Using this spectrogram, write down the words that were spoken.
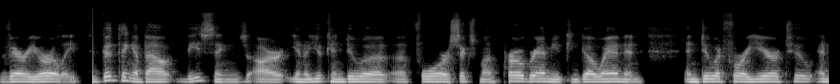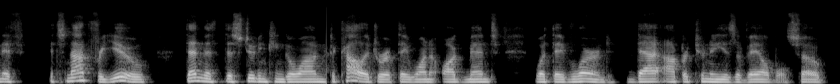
very early. The good thing about these things are, you know, you can do a, a four or six month program, you can go in and and do it for a year or two. And if it's not for you, then the, the student can go on to college, or if they want to augment what they've learned that opportunity is available so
